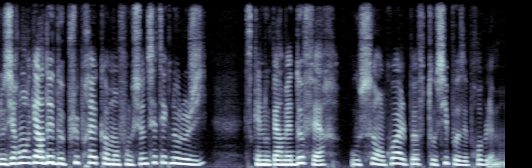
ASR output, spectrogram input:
Nous irons regarder de plus près comment fonctionnent ces technologies, ce qu'elles nous permettent de faire, ou ce en quoi elles peuvent aussi poser problème.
